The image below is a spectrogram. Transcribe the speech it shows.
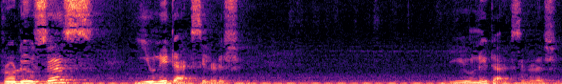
produces unit acceleration. Unit acceleration.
